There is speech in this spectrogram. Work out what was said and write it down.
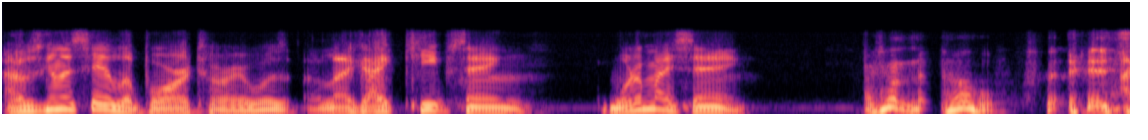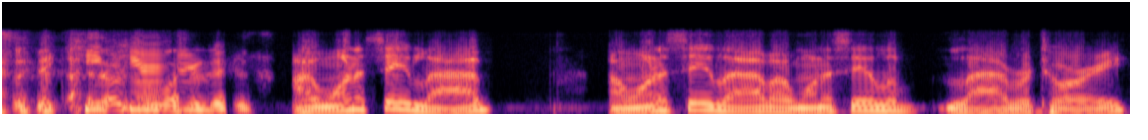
I was gonna say laboratory was like I keep saying. What am I saying? I don't know. I, I keep I hearing. I want to say lab. I want to say lab. I want to say lab- laboratory,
